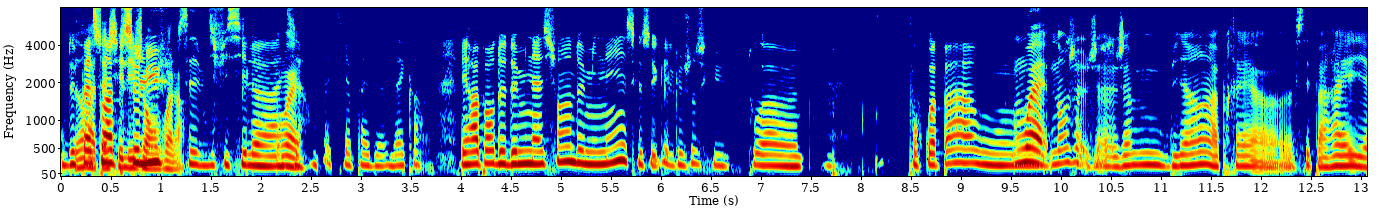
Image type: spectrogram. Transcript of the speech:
De façon absolue, gens, voilà. c'est difficile euh, à Ouais. dire. En fait, il y a pas. D'accord. Les rapports de domination, dominé, est-ce que c'est quelque chose qui, toi, euh, pourquoi pas ou... Ouais, non, j'a- j'a- j'aime bien. Après, euh, c'est pareil,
